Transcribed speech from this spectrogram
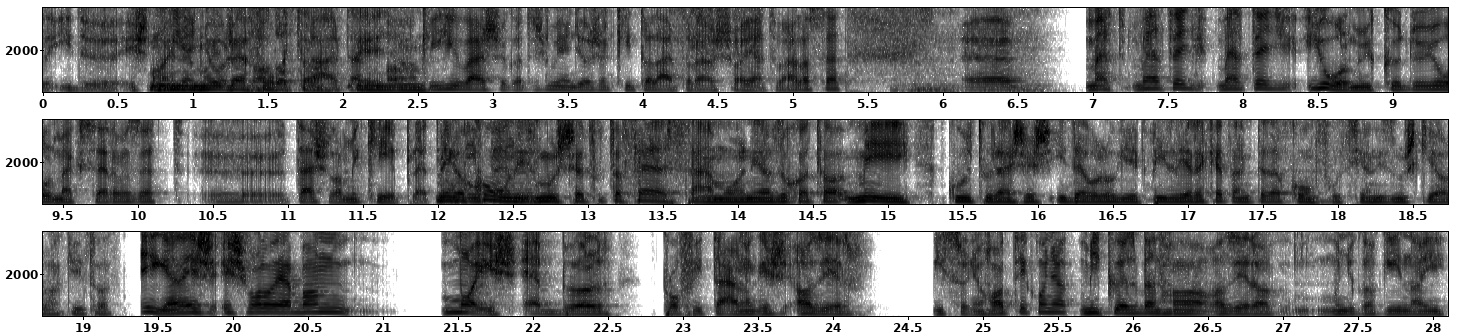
idő, és Majdnem, milyen gyorsan befogta. adoptálták a van. kihívásokat, és milyen gyorsan kitalálta rá a saját válaszát. Mert, mert, egy, mert egy jól működő, jól megszervezett ö, társadalmi képlet. Még a kommunizmus se tudta felszámolni azokat a mély kulturális és ideológiai pilléreket, amit például a konfucianizmus kialakított. Igen, és, és valójában ma is ebből profitálnak, és azért iszonyú hatékonyak, miközben ha azért a, mondjuk a kínai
